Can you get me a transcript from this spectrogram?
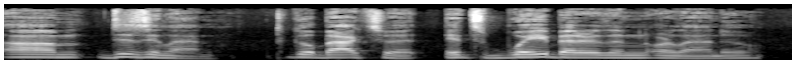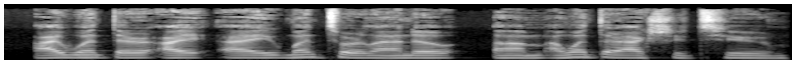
um, Disneyland, to go back to it, it's way better than Orlando. I went there. I, I went to Orlando. Um, I went there actually to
